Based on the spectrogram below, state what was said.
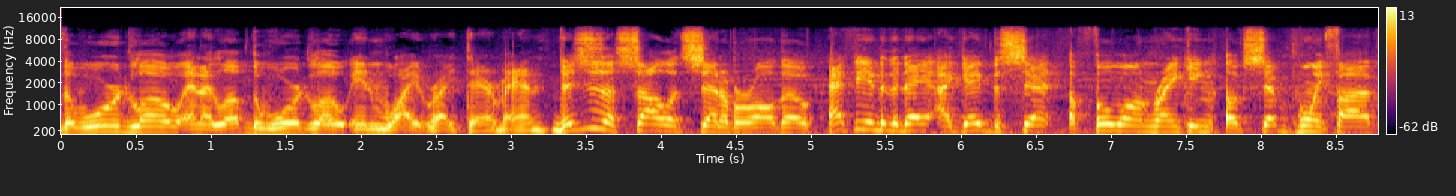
the Wardlow, and I love the Wardlow in white right there, man. This is a solid set overall, though. At the end of the day, I gave the set a full-on ranking of 7.5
